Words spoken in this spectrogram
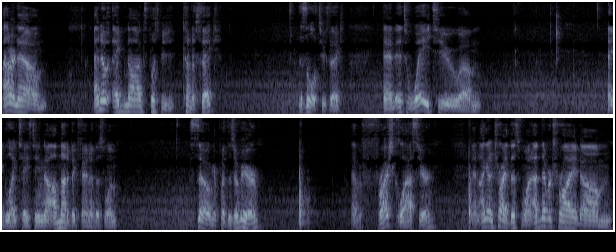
I don't know. I know eggnog's supposed to be kind of thick. It's a little too thick. And it's way too um, egg-like tasting. Now, I'm not a big fan of this one. So, I'm going to put this over here. I have a fresh glass here. And I'm going to try this one. I've never tried um,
